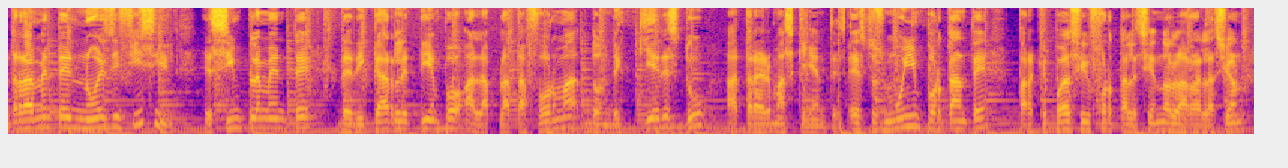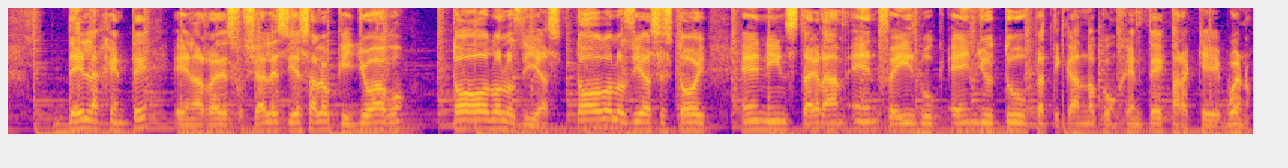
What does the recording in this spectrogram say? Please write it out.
Realmente no es difícil, es simplemente dedicarle tiempo a la plataforma donde quieres tú atraer más clientes. Esto es muy importante para que puedas ir fortaleciendo la relación de la gente en las redes sociales y es algo que yo hago todos los días. Todos los días estoy en Instagram, en Facebook, en YouTube platicando con gente para que, bueno,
